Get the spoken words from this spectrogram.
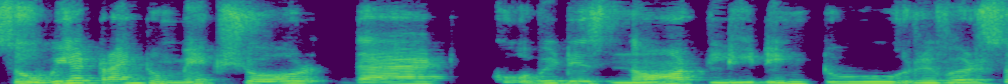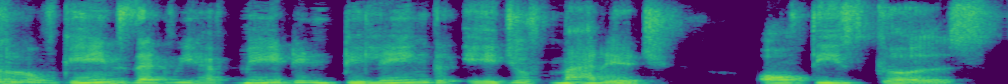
So we are trying to make sure that COVID is not leading to reversal of gains that we have made in delaying the age of marriage of these girls.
